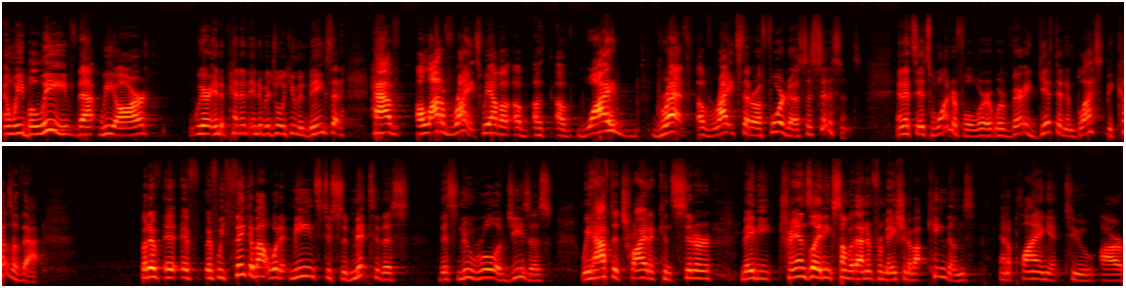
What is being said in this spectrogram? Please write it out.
and we believe that we are we are independent individual human beings that have a lot of rights. We have a, a, a, wide breadth of rights that are afforded us as citizens. And it's, it's wonderful. We're, we're very gifted and blessed because of that. But if, if, if we think about what it means to submit to this, this new rule of Jesus, we have to try to consider maybe translating some of that information about kingdoms and applying it to our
